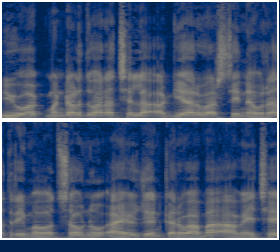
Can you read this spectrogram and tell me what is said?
યુવક મંડળ દ્વારા છેલ્લા અગિયાર વર્ષથી નવરાત્રિ મહોત્સવનું આયોજન કરવામાં આવે છે.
